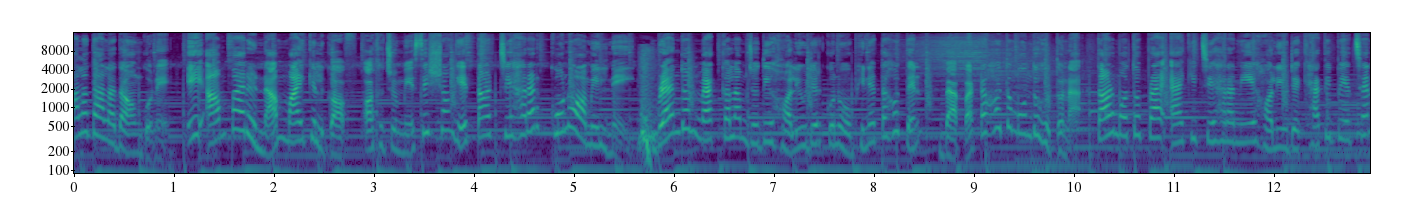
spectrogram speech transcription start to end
আলাদা আলাদা অঙ্গনে। এই আম্পায়ারের নাম মাইকেল গফ, অথচ মেসির সঙ্গে তার চেহারার কোনো অমিল নেই। ব্র্যান্ডন ম্যাককালাম যদি হলিউডের কোনো অভিনেতা হতেন, ব্যাপারটা হয়তো মন্দ হতো না। তার মতো প্রায় একই চেহারা নিয়ে হলিউডে খ্যাতি পেয়েছেন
